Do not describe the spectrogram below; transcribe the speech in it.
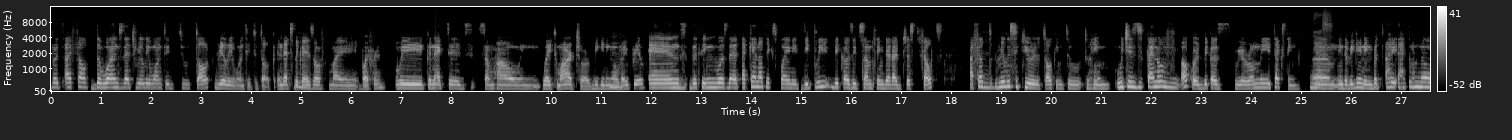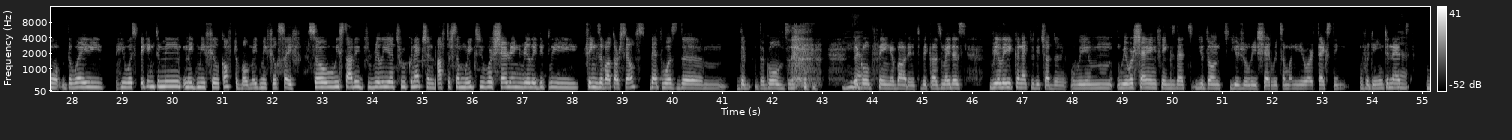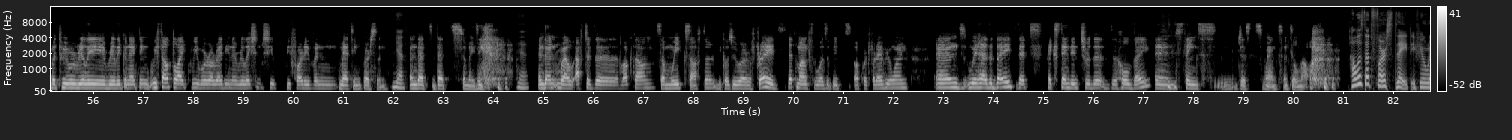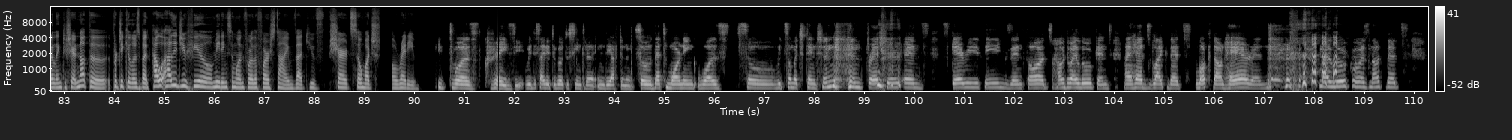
but I felt the ones that really wanted to talk really wanted to talk. And that's the mm-hmm. case of my boyfriend. We connected somehow in late March or beginning mm. of April. And the thing was that I cannot explain it deeply because it's something that I just felt. I felt mm. really secure talking to, to him, which is kind of awkward because we are only texting yes. um, in the beginning. But I, I don't know the way he was speaking to me made me feel comfortable, made me feel safe. So we started really a true connection. After some weeks, we were sharing really deeply things about ourselves. That was the um, the the gold yeah. the gold thing about it because made us really connect with each other. We um, we were sharing things that you don't usually share with someone you are texting over the internet. Yeah but we were really really connecting. We felt like we were already in a relationship before even met in person. Yes. And that that's amazing. Yeah. And then well after the lockdown some weeks after because we were afraid that month was a bit awkward for everyone. And we had a date that extended through the, the whole day and things uh, just went until now how was that first date if you're willing to share not the particulars but how, how did you feel meeting someone for the first time that you've shared so much already it was crazy. We decided to go to Sintra in the afternoon. So that morning was so with so much tension and pressure and scary things and thoughts how do i look and i had like that lockdown hair and my look was not that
